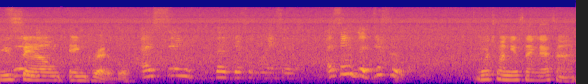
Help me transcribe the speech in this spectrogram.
You sing- sound incredible. I sing the different voices. I sing the different Which one you sang that time?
